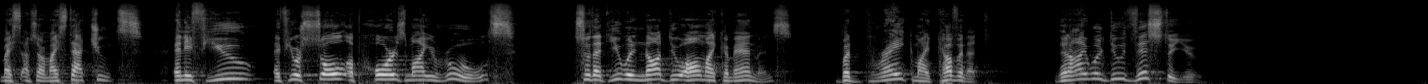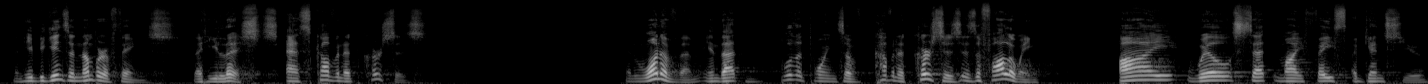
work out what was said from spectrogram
my, I'm sorry, my statutes, and if you if your soul abhors my rules, so that you will not do all my commandments, but break my covenant, then I will do this to you. And he begins a number of things that he lists as covenant curses. And one of them in that bullet points of covenant curses is the following I will set my face against you,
